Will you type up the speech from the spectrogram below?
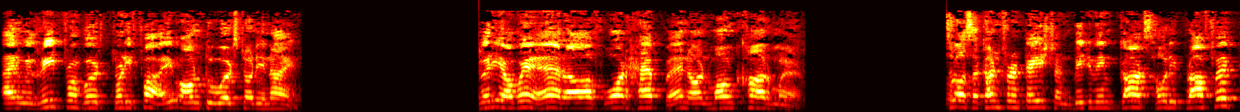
and we'll read from verse 25 on to verse 29. Very aware of what happened on Mount Carmel. This was a confrontation between God's holy prophet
